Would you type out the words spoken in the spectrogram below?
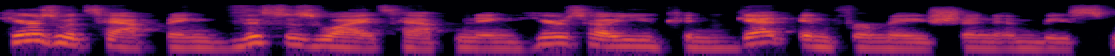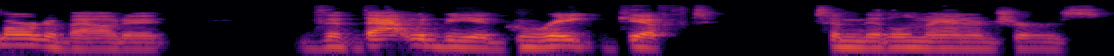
here's what's happening, this is why it's happening, here's how you can get information and be smart about it, that that would be a great gift to middle managers.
